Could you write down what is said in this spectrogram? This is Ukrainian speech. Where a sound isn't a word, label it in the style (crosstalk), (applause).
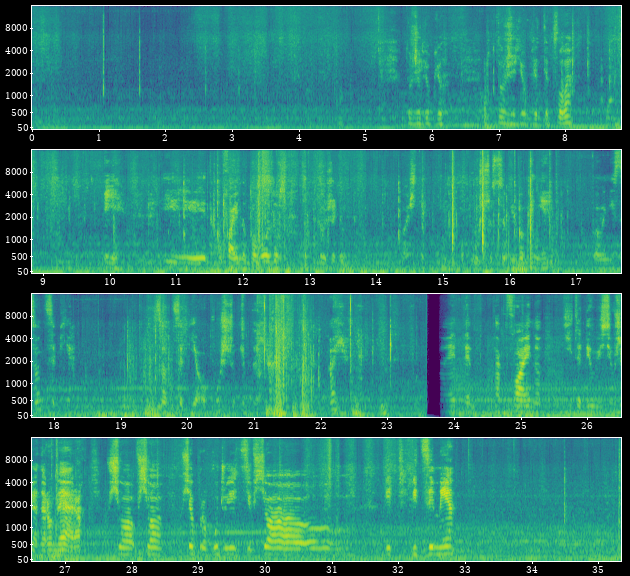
Дуже люблю, дуже люблю тепло і, і таку файну погоду. Дуже люблю. Бачите, опущу собі в окні, бо мені сонце б'є. Сонце б'є, опущу і буду. Ай. Знаєте, так файно. Діти дивлюся вже на роверах. Все, все, все пробуджується, все від, від зими.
